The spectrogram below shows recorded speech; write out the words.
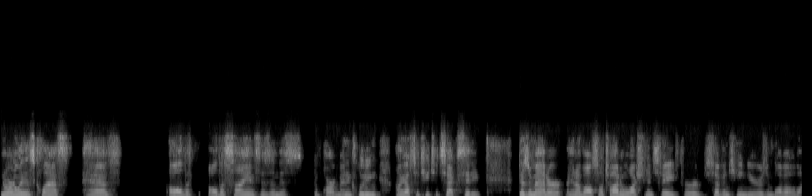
Normally, this class has all the all the sciences in this department, including I also teach at Sac City. Doesn't matter, and I've also taught in Washington State for 17 years, and blah blah blah. blah.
